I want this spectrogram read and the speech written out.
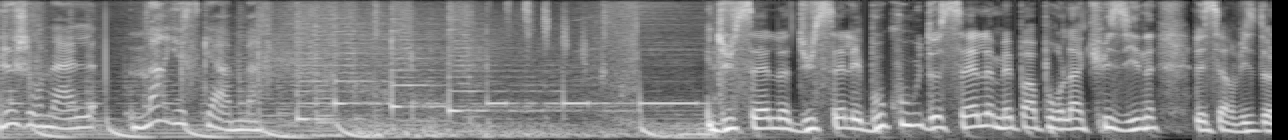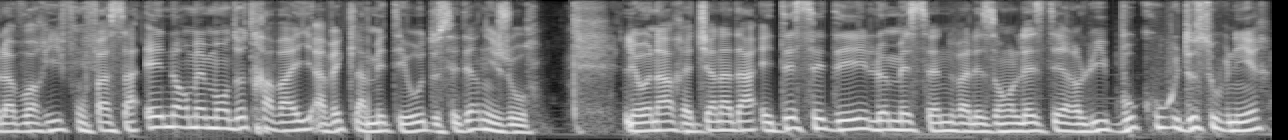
Le journal Marius Cam. Du sel, du sel et beaucoup de sel, mais pas pour la cuisine. Les services de la voirie font face à énormément de travail avec la météo de ces derniers jours. Léonard Gianada est décédé. Le mécène valaisan laisse derrière lui beaucoup de souvenirs.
